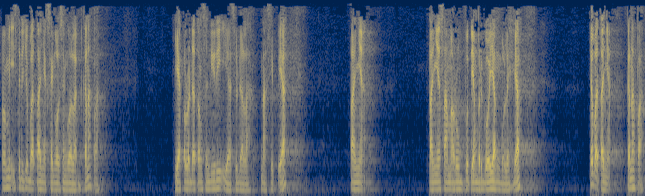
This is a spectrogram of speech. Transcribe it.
Suami istri coba tanya senggol-senggolan. Kenapa? Ya kalau datang sendiri ya sudahlah nasib ya. Tanya. Tanya sama rumput yang bergoyang boleh ya. Coba tanya, kenapa?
